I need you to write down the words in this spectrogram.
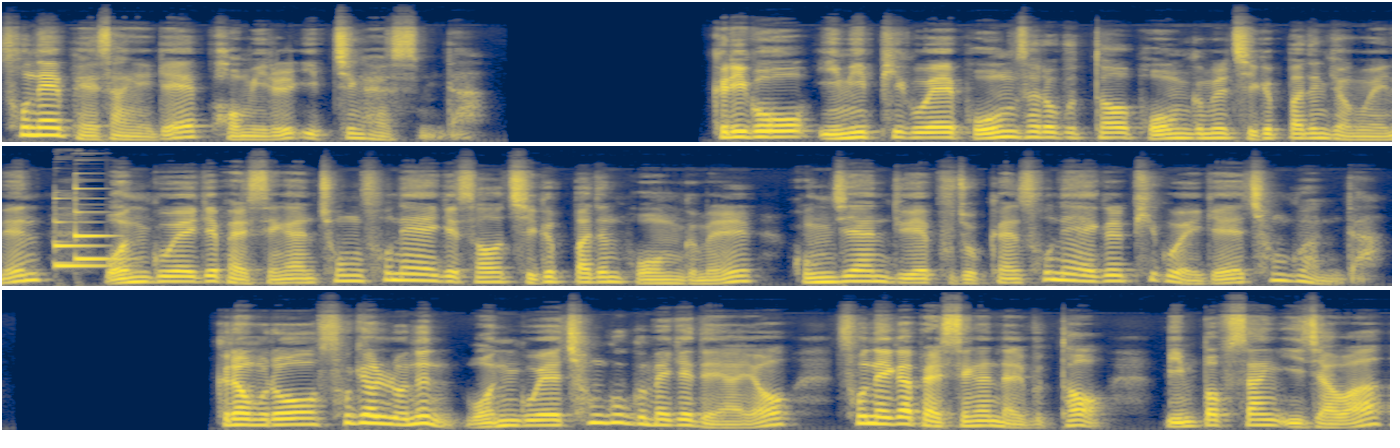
손해배상액의 범위를 입증하였습니다. 그리고 이미 피고의 보험사로부터 보험금을 지급받은 경우에는 원고에게 발생한 총 손해액에서 지급받은 보험금을 공제한 뒤에 부족한 손해액을 피고에게 청구합니다. 그러므로 소결로는 원고의 청구 금액에 대하여 손해가 발생한 날부터 민법상 이자와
